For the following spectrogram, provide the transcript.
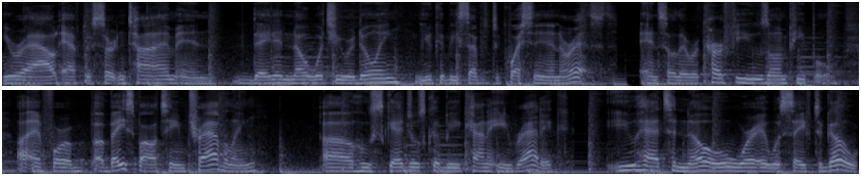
You were out after a certain time and they didn't know what you were doing, you could be subject to questioning and arrest and so there were curfews on people. Uh, and for a, a, baseball team traveling, uh, whose schedules could be kind of erratic, you had to know where it was safe to go.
